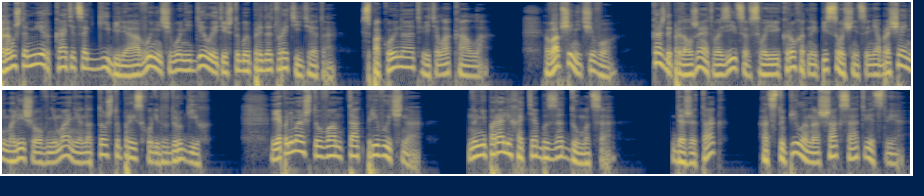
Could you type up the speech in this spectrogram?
потому что мир катится к гибели, а вы ничего не делаете, чтобы предотвратить это», — спокойно ответила Калла. «Вообще ничего. Каждый продолжает возиться в своей крохотной песочнице, не обращая ни малейшего внимания на то, что происходит в других. Я понимаю, что вам так привычно, но не пора ли хотя бы задуматься? Даже так отступила на шаг соответствия.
